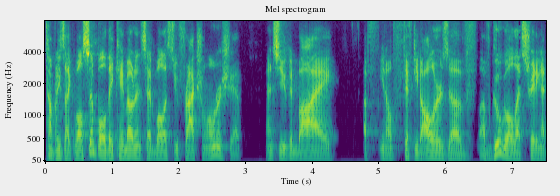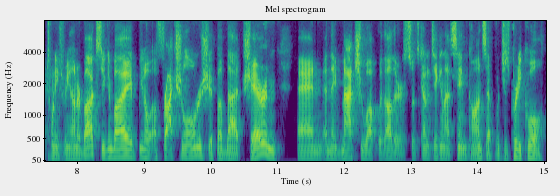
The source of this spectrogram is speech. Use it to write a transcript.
companies like Wealthsimple, they came out and said, well, let's do fractional ownership. And so you can buy a, you know $50 of of Google that's trading at 2300 bucks. You can buy, you know, a fractional ownership of that share and and and they match you up with others. So it's kind of taking that same concept, which is pretty cool.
